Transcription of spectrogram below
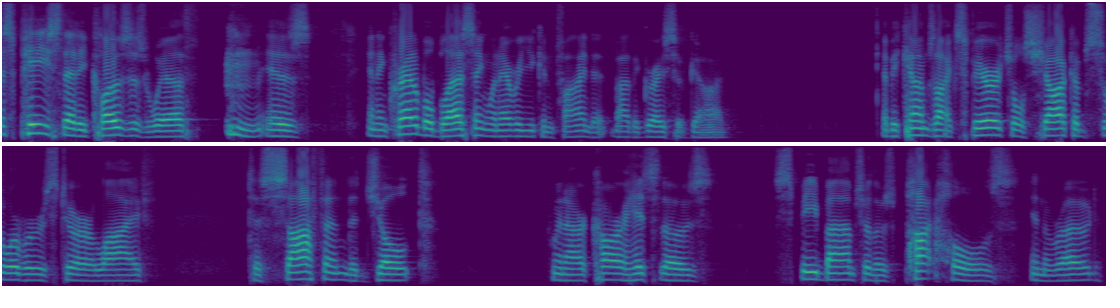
This peace that he closes with is an incredible blessing whenever you can find it by the grace of God. It becomes like spiritual shock absorbers to our life to soften the jolt when our car hits those speed bumps or those potholes in the road.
